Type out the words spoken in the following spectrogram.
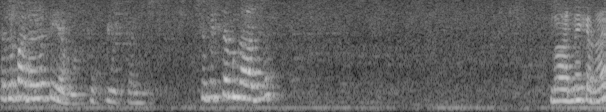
పిల్ల పడలో తీయమ్మ కుసుమ అక్క గాజులు బాగున్నాయి కదా?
